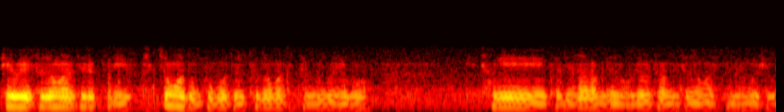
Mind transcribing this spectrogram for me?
배우의 조종하는 세력들이 실종하던 부모들 조종할 수도 있는 것이고 장애 가진 사람들 어려운 사람들 조종할 수도 있는 것이고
